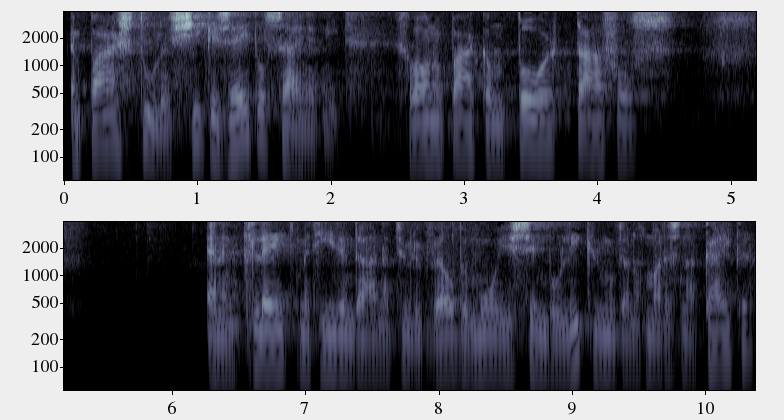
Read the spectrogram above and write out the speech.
Een paar stoelen, chique zetels zijn het niet. Gewoon een paar kantoortafels. En een kleed met hier en daar natuurlijk wel de mooie symboliek. U moet daar nog maar eens naar kijken.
